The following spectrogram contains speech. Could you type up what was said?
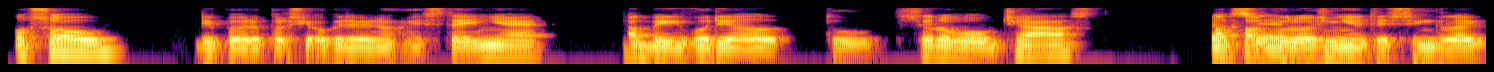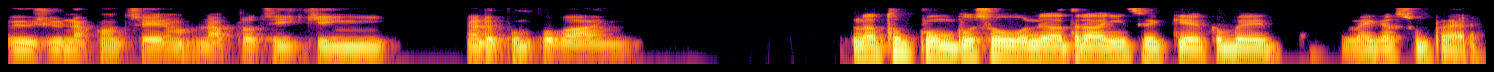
osou, kdy pojedu prostě obě dvě nohy stejně, abych odjel tu silovou část a Jasně. pak vyloženě ty single využiju na konci jenom na procítění, na dopumpování. Na tu pumpu jsou unilaterální cviky jakoby mega super.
